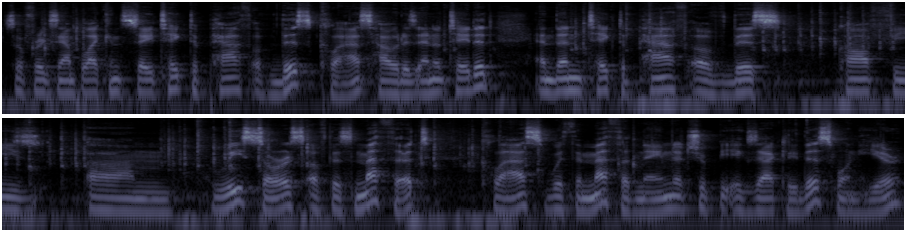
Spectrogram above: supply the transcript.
So for example, I can say take the path of this class, how it is annotated, and then take the path of this coffee's um, resource of this method class with the method name that should be exactly this one here.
